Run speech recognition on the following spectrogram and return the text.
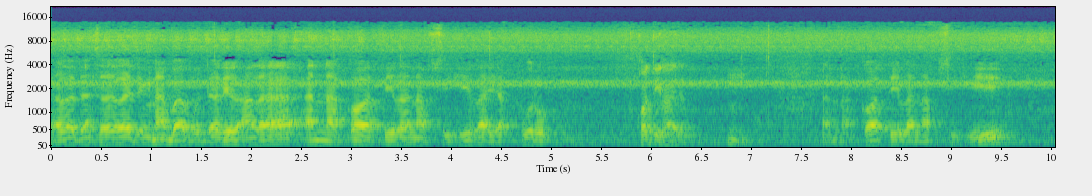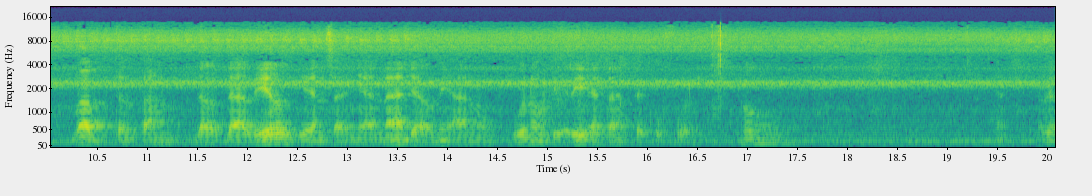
kalau dak salajengna babu dalil ala anna qatila nafsihi layak buruk kotilah itu anna qatila nafsihi bab tentang dal dalil yang sanyana jalmi anu bunuh diri eta teu kufur. Oh. Ya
